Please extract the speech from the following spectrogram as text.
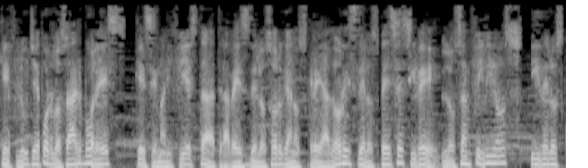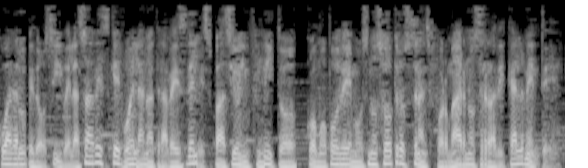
que fluye por los árboles, que se manifiesta a través de los órganos creadores de los peces y de los anfibios, y de los cuadrúpedos y de las aves que vuelan a través del espacio infinito, como podemos nosotros transformarnos radicalmente.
